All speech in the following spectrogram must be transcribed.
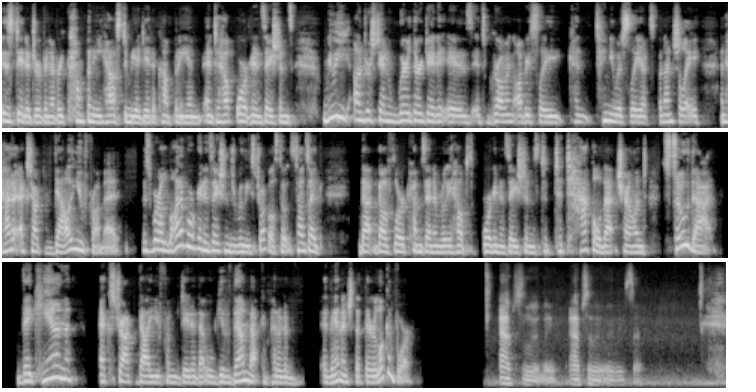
is data driven. Every company has to be a data company and, and to help organizations really understand where their data is. It's growing obviously continuously, exponentially, and how to extract value from it is where a lot of organizations really struggle. So it sounds like that Belle Fleur comes in and really helps organizations to, to tackle that challenge so that they can extract value from the data that will give them that competitive advantage that they're looking for. Absolutely. Absolutely, Lisa.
